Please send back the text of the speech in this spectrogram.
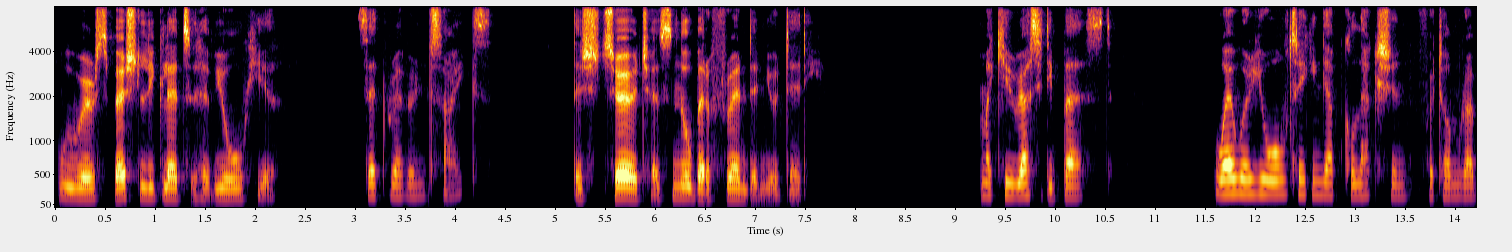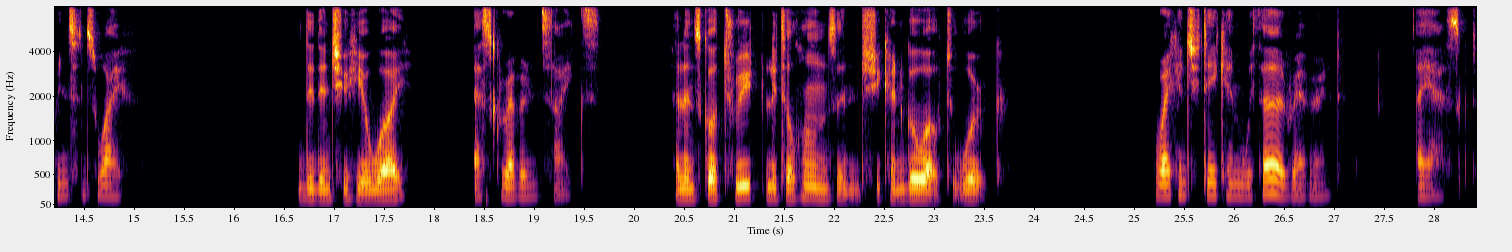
We were especially glad to have you all here, said Reverend Sykes. This church has no better friend than your daddy. My curiosity burst. Why were you all taking up collection for Tom Robinson's wife? Didn't you hear why? asked Reverend Sykes. Helen's got three little hounds and she can go out to work. Why can't she take him with her, Reverend? I asked.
